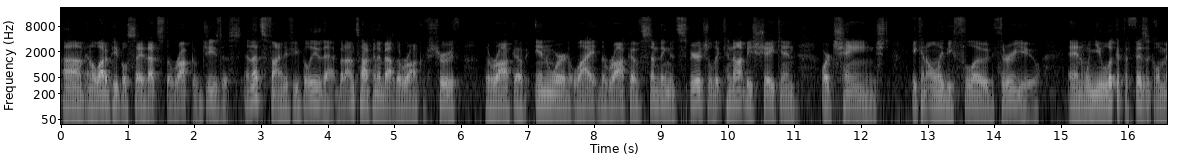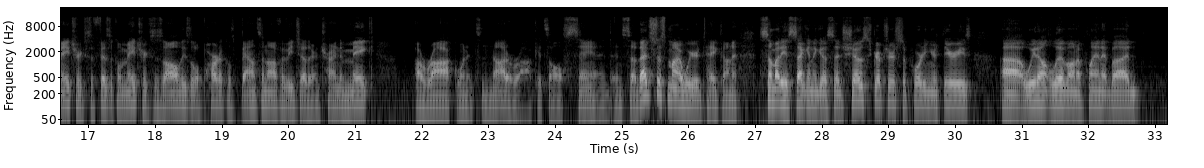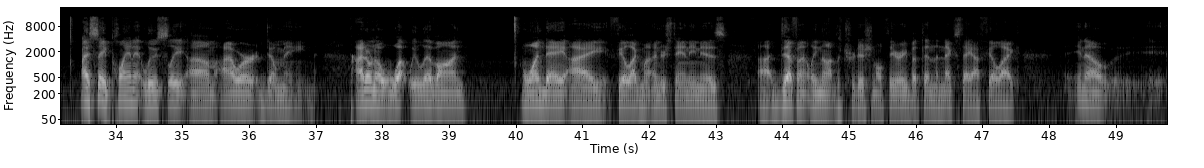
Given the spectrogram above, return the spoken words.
Um, and a lot of people say that's the rock of Jesus. And that's fine if you believe that. But I'm talking about the rock of truth, the rock of inward light, the rock of something that's spiritual that cannot be shaken or changed. It can only be flowed through you. And when you look at the physical matrix, the physical matrix is all these little particles bouncing off of each other and trying to make a rock when it's not a rock, it's all sand. And so that's just my weird take on it. Somebody a second ago said, Show scripture supporting your theories. Uh, we don't live on a planet, bud. I say planet loosely, um, our domain. I don't know what we live on. One day I feel like my understanding is uh, definitely not the traditional theory, but then the next day I feel like, you know,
